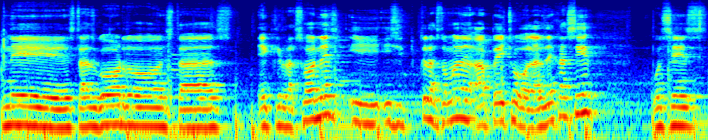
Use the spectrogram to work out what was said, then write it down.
estás gordo, estás X razones y, y si tú te las tomas a pecho o las dejas ir, pues es,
